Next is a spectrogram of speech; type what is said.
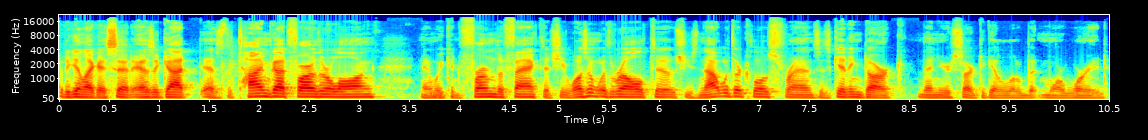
But again, like I said, as it got, as the time got farther along, and we confirmed the fact that she wasn't with relatives, she's not with her close friends, it's getting dark, then you start to get a little bit more worried.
